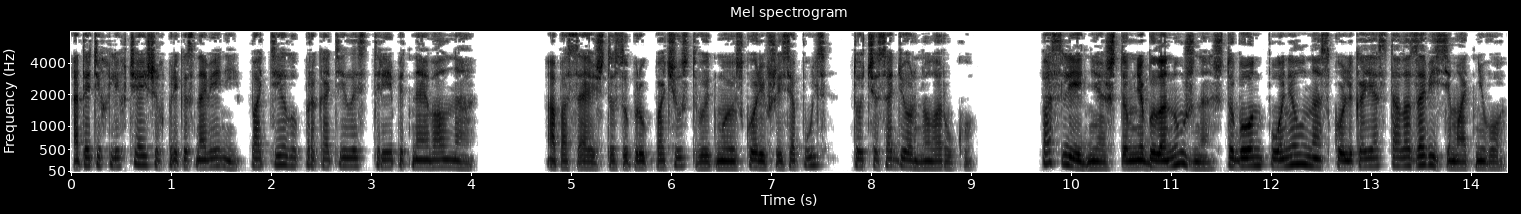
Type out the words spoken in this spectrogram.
От этих легчайших прикосновений по телу прокатилась трепетная волна. Опасаясь, что супруг почувствует мой ускорившийся пульс, тотчас одернула руку. Последнее, что мне было нужно, чтобы он понял, насколько я стала зависима от него.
